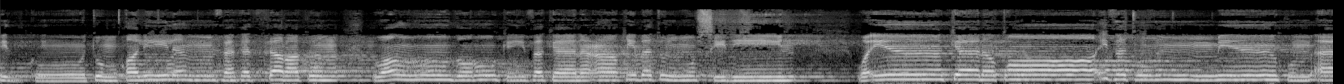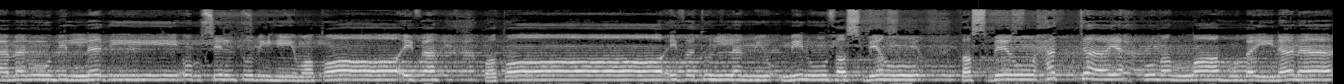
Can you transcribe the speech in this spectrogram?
إذ كنتم قليلا فكثركم وانظروا كيف كان عاقبة المفسدين وإن كان طائفة منكم آمنوا بالذي أرسلت به وطائفة وطائفة لم يؤمنوا فاصبروا فاصبروا حتى يحكم الله بيننا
